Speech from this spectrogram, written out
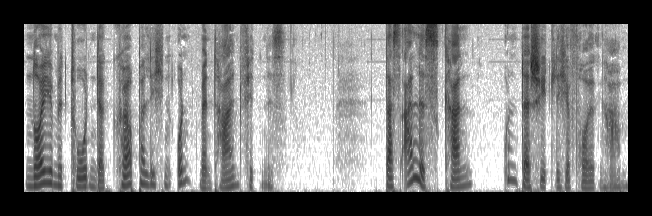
neue Methoden der körperlichen und mentalen Fitness. Das alles kann unterschiedliche Folgen haben.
